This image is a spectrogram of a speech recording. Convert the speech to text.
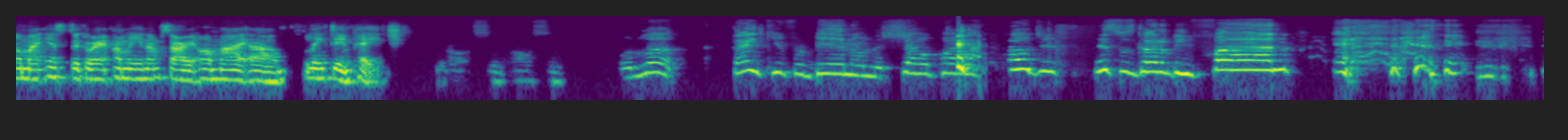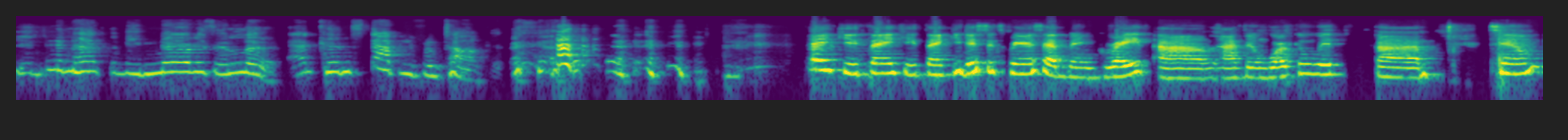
on my Instagram. I mean, I'm sorry, on my uh, LinkedIn page. Awesome, awesome. Well, look, thank you for being on the show, Paul. I told you this was going to be fun. you didn't have to be nervous. And look, I couldn't stop you from talking. thank you, thank you, thank you. This experience has been great. Um, I've been working with um, Tim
